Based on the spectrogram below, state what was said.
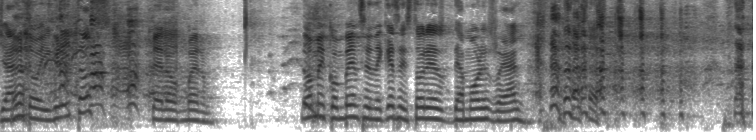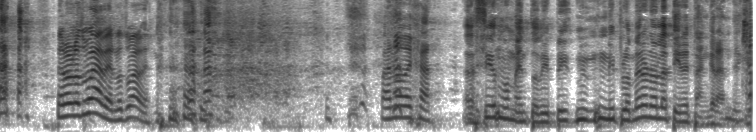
llanto y gritos, pero bueno, no me convencen de que esa historia de amor es real. pero los voy a ver, los voy a ver. Para no dejar. Así un momento, mi, plomero no la tiene tan grande.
